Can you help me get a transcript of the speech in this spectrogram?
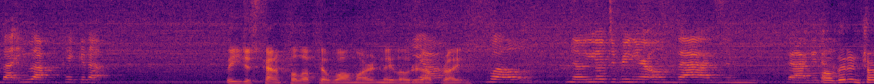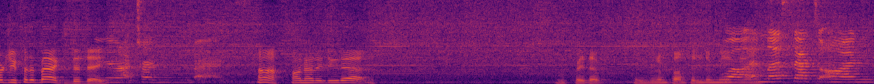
But you have to pick it up. but you just kind of pull up to Walmart and they load it up, right? Well, no, you have to bring your own bags and bag it Oh, up. they didn't charge you for the bags, did they? They're not charging for the bags. Huh, I wonder how they do that. I'm afraid that thing's gonna bump into me Well, again. unless that's on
